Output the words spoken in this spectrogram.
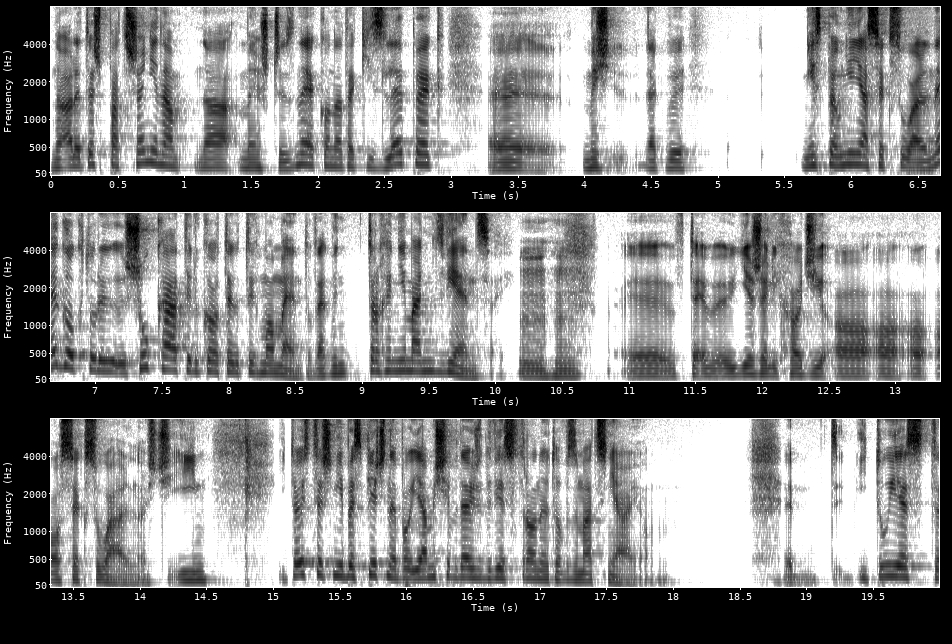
no ale też patrzenie na, na mężczyznę jako na taki zlepek myśl, jakby niespełnienia seksualnego, który szuka tylko te, tych momentów. Jakby trochę nie ma nic więcej, mm-hmm. te, jeżeli chodzi o, o, o, seksualność. I, I to jest też niebezpieczne, bo ja mi się wydaje, że dwie strony to wzmacniają. I tu jest,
